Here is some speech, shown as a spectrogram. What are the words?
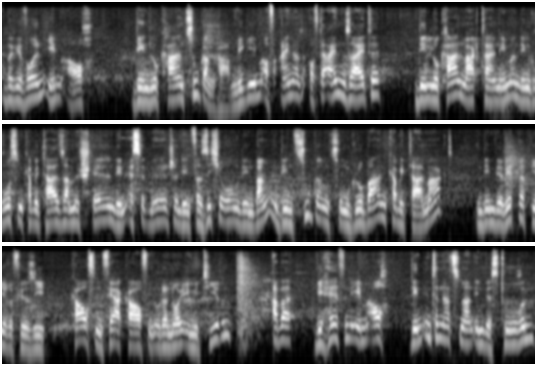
aber wir wollen eben auch den lokalen Zugang haben. Wir geben auf, einer, auf der einen Seite den lokalen Marktteilnehmern, den großen Kapitalsammelstellen, den Asset Managern, den Versicherungen, den Banken den Zugang zum globalen Kapitalmarkt, indem wir Wertpapiere für sie kaufen, verkaufen oder neu emittieren. Aber wir helfen eben auch den internationalen Investoren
